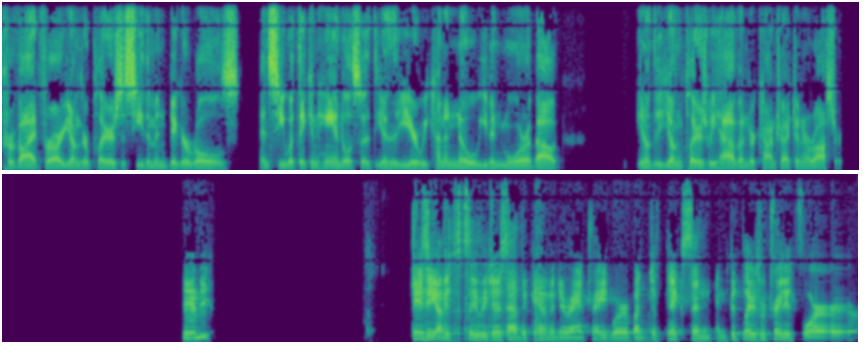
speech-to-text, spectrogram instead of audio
provide for our younger players to see them in bigger roles and see what they can handle. So at the end of the year, we kind of know even more about, you know, the young players we have under contract in our roster. Andy? KZ, obviously, we just had the Kevin Durant trade where a bunch of picks and, and good players were traded for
